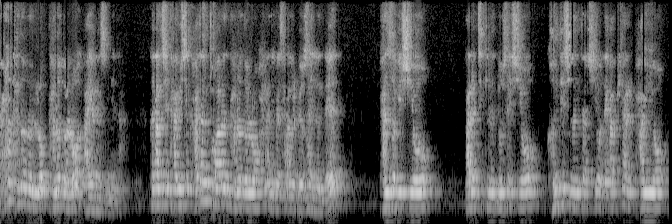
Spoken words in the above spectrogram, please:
여러 단어들로, 단어들로 나열했습니다. 그 당시 다윗이 가장 좋아하는 단어들로 하나님의 사랑을 묘사했는데 반석이시요 나를 지키는 요새시요 건지시는 자시요 내가 피할 바위요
